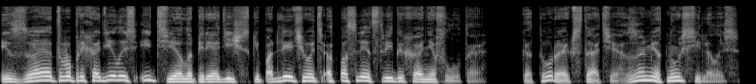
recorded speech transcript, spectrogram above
Из-за этого приходилось и тело периодически подлечивать от последствий дыхания флута, которое, кстати, заметно усилилось.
